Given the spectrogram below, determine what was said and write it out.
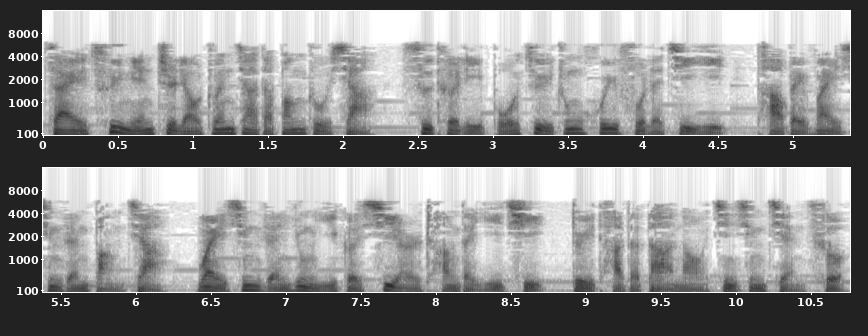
在催眠治疗专家的帮助下，斯特里伯最终恢复了记忆。他被外星人绑架，外星人用一个细而长的仪器对他的大脑进行检测，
